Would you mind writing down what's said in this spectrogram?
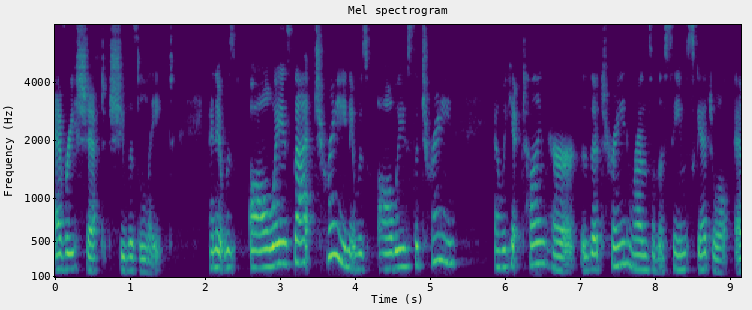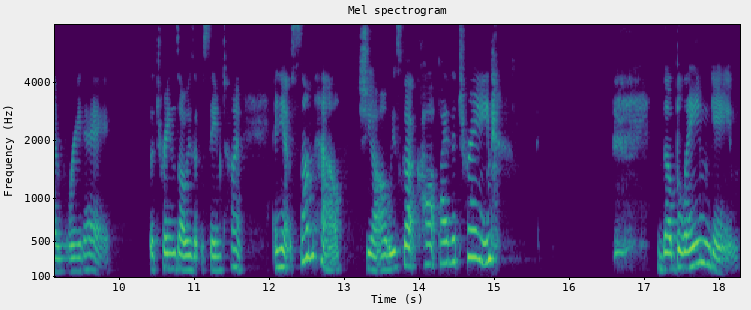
Every shift, she was late. And it was always that train. It was always the train and we kept telling her the train runs on the same schedule every day. The train's always at the same time. And yet somehow she always got caught by the train. the blame game.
